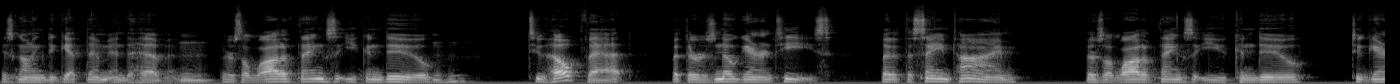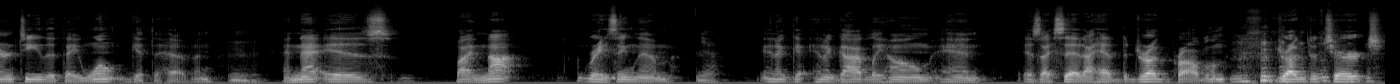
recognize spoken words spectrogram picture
is going to get them into heaven. Mm. There's a lot of things that you can do mm-hmm. to help that, but there's no guarantees. But at the same time, there's a lot of things that you can do to guarantee that they won't get to heaven. Mm. And that is by not raising them yeah. in a in a godly home and as I said, I had the drug problem, drug to church,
